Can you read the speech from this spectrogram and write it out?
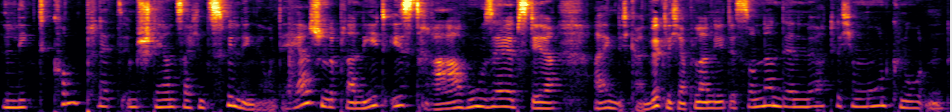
liegt komplett im Sternzeichen Zwillinge und der herrschende Planet ist Rahu selbst, der eigentlich kein wirklicher Planet ist, sondern der nördliche Mondknoten,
